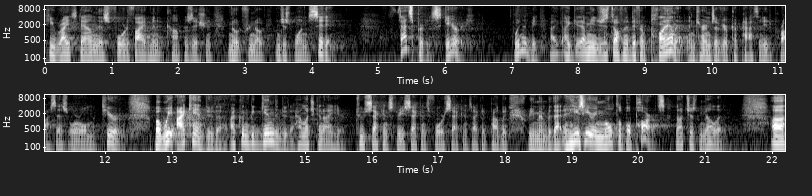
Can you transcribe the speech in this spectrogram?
He writes down this four to five minute composition, note for note, in just one sitting. That's pretty scary, wouldn't it be? I, I, I mean, you're just off on a different planet in terms of your capacity to process oral material. But we, I can't do that. I couldn't begin to do that. How much can I hear? Two seconds, three seconds, four seconds. I could probably remember that. And he's hearing multiple parts, not just melody. Uh,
